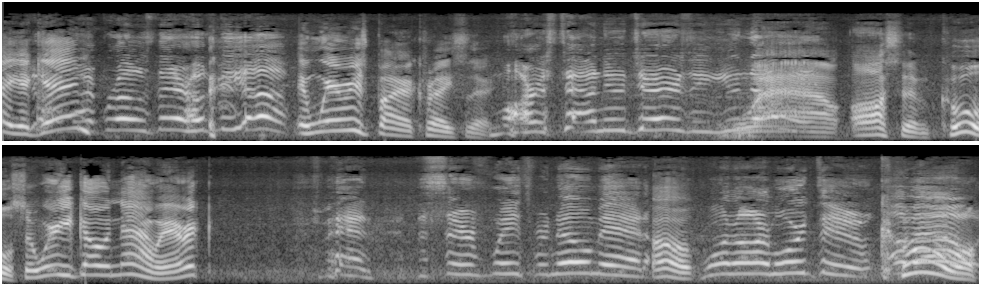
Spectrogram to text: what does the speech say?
way. Again? My bros there hook me up. And where is Beyer Chrysler? Morristown, New Jersey. You know Wow. Awesome. Cool. So where are you going now, Eric? Man. The surf waits for no man. Oh, One arm or two. Cool.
